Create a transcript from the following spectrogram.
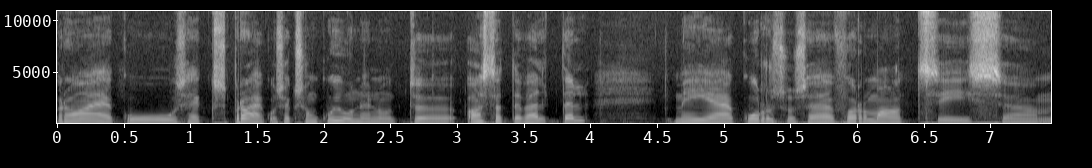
Praeguseks, praeguseks on kujunenud äh, aastate vältel meie kursuse formaat siis ähm,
